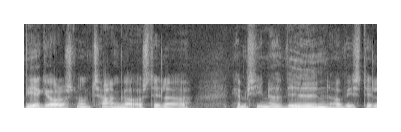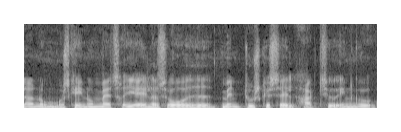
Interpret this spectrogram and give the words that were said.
Vi har gjort os nogle tanker og stiller kan man sige, noget viden, og vi stiller nogle, måske nogle materialer til rådighed, men du skal selv aktivt indgå.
